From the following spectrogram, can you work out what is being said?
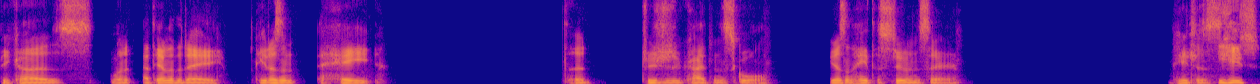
Because when at the end of the day, he doesn't hate the Jujutsu Kaisen school. He doesn't hate the students there. He just He hates.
